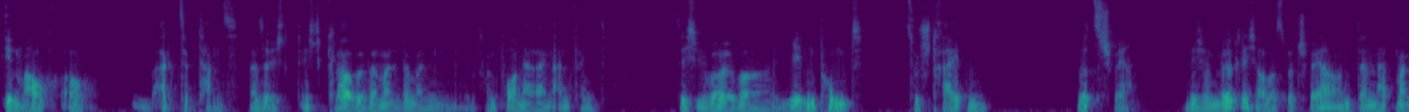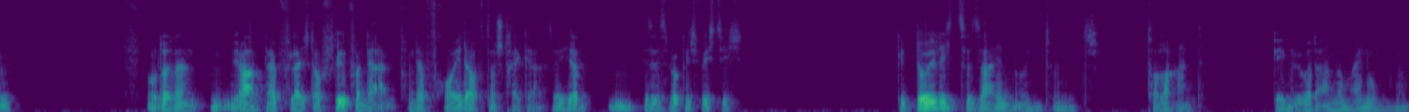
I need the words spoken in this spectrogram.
eben auch, auch Akzeptanz. Also ich, ich glaube, wenn man, wenn man von vornherein anfängt, sich über, über jeden Punkt zu streiten, wird es schwer. Nicht unmöglich, aber es wird schwer und dann hat man oder dann ja, bleibt vielleicht auch viel von der, von der Freude auf der Strecke. Also hier ist es wirklich wichtig, geduldig zu sein und, und tolerant gegenüber der anderen Meinung. Ne?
